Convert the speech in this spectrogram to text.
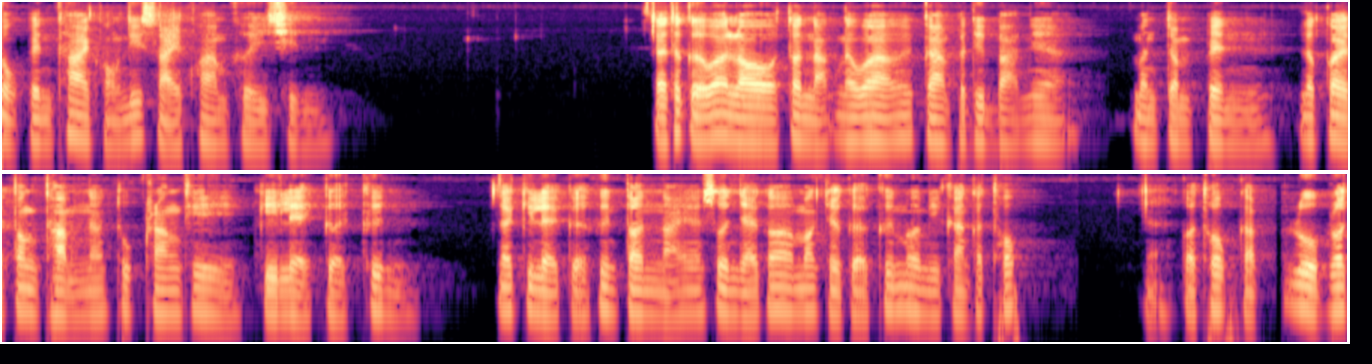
ตกเป็นทาสของนิสัยความเคยชิน แต่ถ้าเกิดว่าเราตระหนักนะว่าการปฏิบัติเนี่ยมันจำเป็นแล้วก็ต้องทำนะทุกครั้งที่กิเลสเกิดขึ้น และกิเลสเกิดขึ้นตอนไหน ส่วนใหญ่ก็มักจะเกิดขึ้นเมื่อมีการกระทบนะกระทบกับรูปรส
